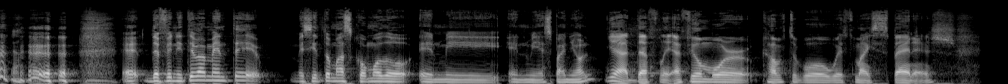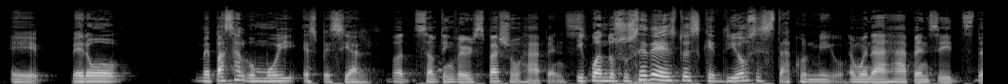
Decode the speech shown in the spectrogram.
Eh, definitivamente me siento más cómodo en mi, en mi español, Yeah, definitely. I feel more comfortable with my Spanish, eh, pero me pasa algo muy especial. but something very special happens. Y cuando sucede esto es que Dios está conmigo. And when that happens, it's the,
